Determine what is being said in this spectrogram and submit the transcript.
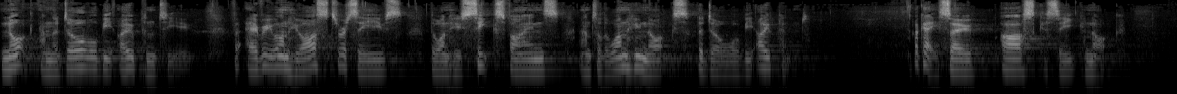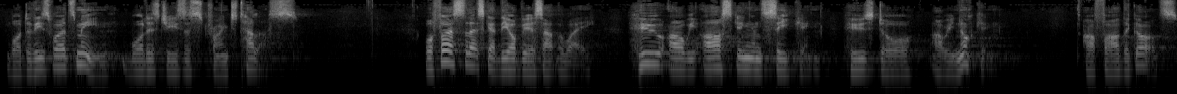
Knock and the door will be opened to you. For everyone who asks receives, the one who seeks finds, and to the one who knocks, the door will be opened. Okay, so ask, seek, knock. What do these words mean? What is Jesus trying to tell us? Well, first, let's get the obvious out of the way. Who are we asking and seeking? Whose door are we knocking? Our Father God's.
